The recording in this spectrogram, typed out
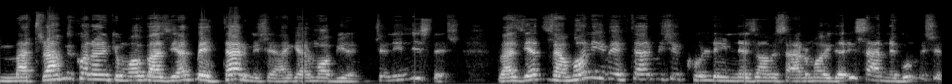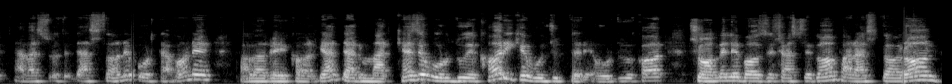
مطرح می‌کنن که ما وضعیت بهتر میشه اگر ما بیایم. چنین نیستش. وضعیت زمانی بهتر میشه کل این نظام سرمایداری سرنگون بشه. توسط دستان پرتوان طبقه کارگر در مرکز اردوی کاری که وجود داره. اردوی کار شامل بازنشستگان پرستاران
